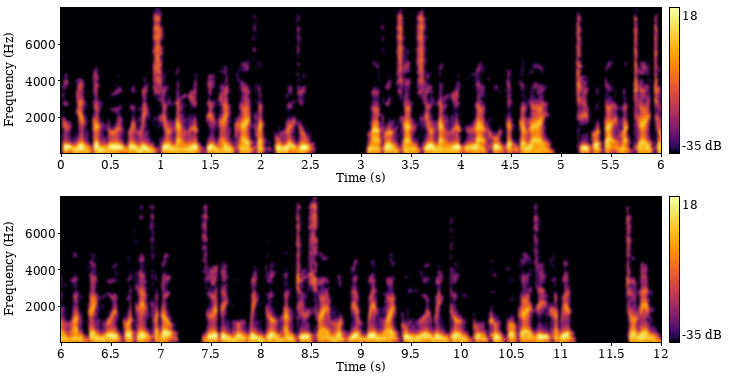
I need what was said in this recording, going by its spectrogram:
tự nhiên cần đối với mình siêu năng lực tiến hành khai phát cùng lợi dụng mà phương sán siêu năng lực là khổ tận cam lai, chỉ có tại mặt trái trong hoàn cảnh mới có thể phát động, dưới tình huống bình thường hắn trừ xoáy một điểm bên ngoài cùng người bình thường cũng không có cái gì khác biệt. Cho nên,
